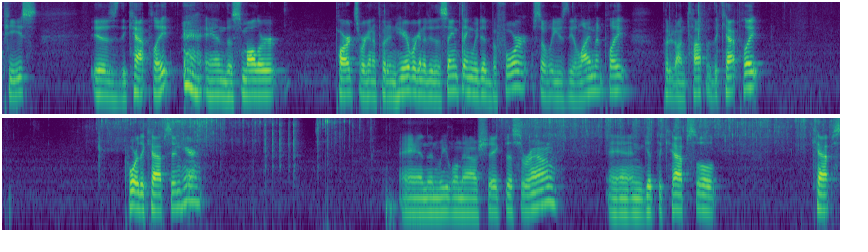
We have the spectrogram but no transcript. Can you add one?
piece is the cap plate and the smaller parts we're going to put in here. We're going to do the same thing we did before. So we'll use the alignment plate, put it on top of the cap plate, pour the caps in here, and then we will now shake this around and get the capsule caps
